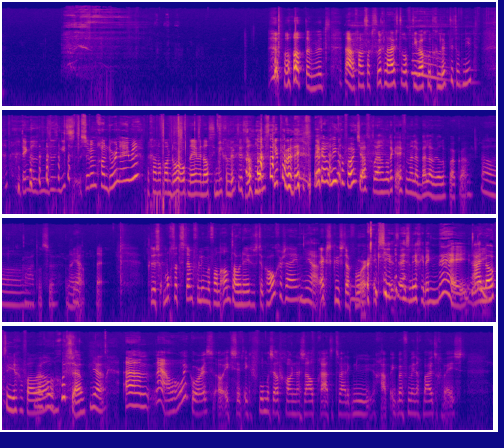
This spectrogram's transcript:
Wat een muts. Nou, dan gaan we straks terug luisteren of die wel goed gelukt is of niet. Ik denk dat, dat het niet... Zullen we hem gewoon doornemen? We gaan hem gewoon door opnemen en als die niet gelukt is, dan eh, skippen we deze. Ik had het microfoontje afgedaan omdat ik even mijn labello wilde pakken. Oh. Ah, dat ze... Nou Ja. ja. nee. Dus mocht het stemvolume van Anto ineens een stuk hoger zijn, Ja. excuus daarvoor. Ik zie het eens liggen. Ik denk, nee. Nee. Hij loopt in ieder geval wel. Goed zo. Ja. Ehm, nou ja, hooikoorts. Oh, ik, zit, ik voel mezelf gewoon nasaal praten terwijl ik nu ga. Ik ben vanmiddag buiten geweest.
